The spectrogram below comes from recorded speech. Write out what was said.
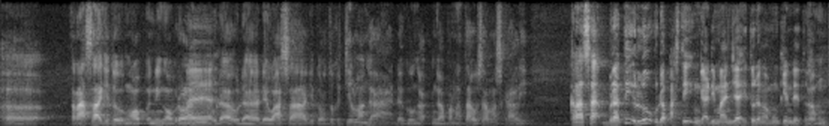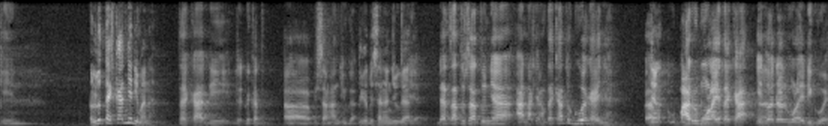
eh, terasa gitu ngob ini ngobrolan Iya, iya. udah udah dewasa gitu. Waktu kecil mah nggak ada, gue nggak nggak pernah tahu sama sekali. Kerasa berarti lu udah pasti nggak dimanja itu udah nggak mungkin deh tuh. Nggak mungkin. Lu TK-nya di mana? TK di de- dekat eh, Pisangan juga. Dekat pisangan juga. Iya. Dan satu-satunya anak yang TK tuh gue kayaknya. Eh, Yang- baru mulai TK itu adalah mulai di gue.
